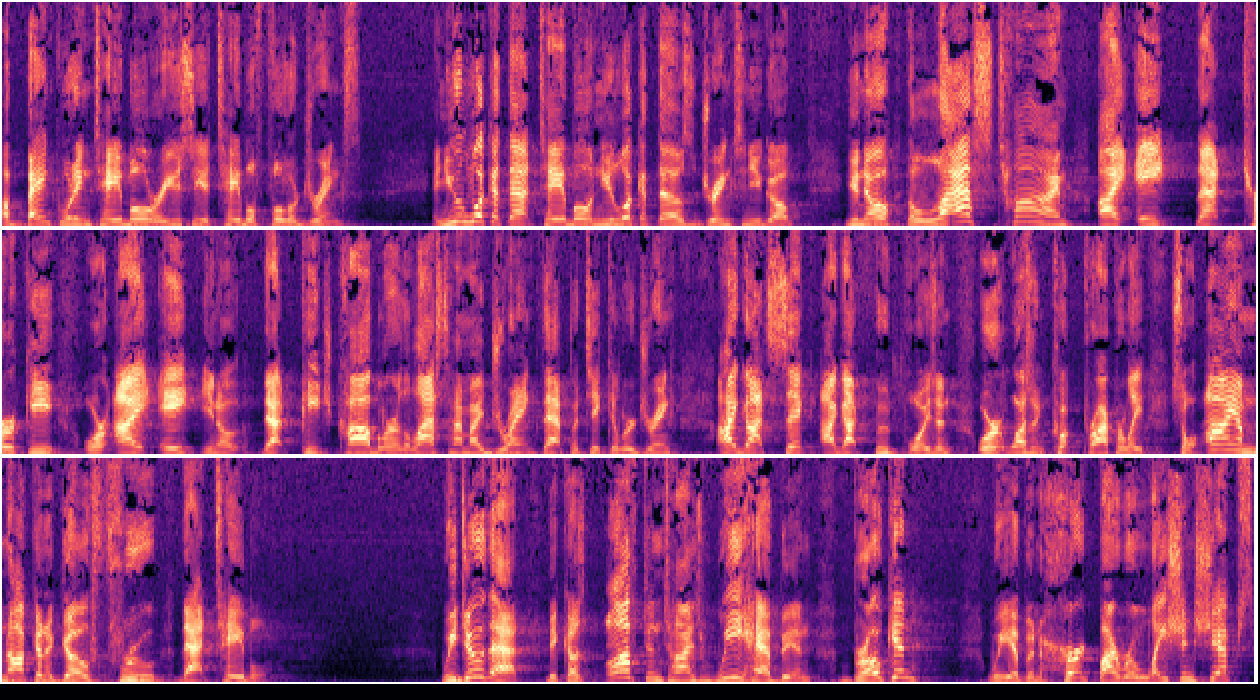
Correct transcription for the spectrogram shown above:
a banqueting table or you see a table full of drinks, and you look at that table and you look at those drinks and you go, you know, the last time I ate that turkey or I ate, you know, that peach cobbler, the last time I drank that particular drink, I got sick, I got food poisoned, or it wasn't cooked properly, so I am not going to go through that table. We do that because oftentimes we have been broken, we have been hurt by relationships,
